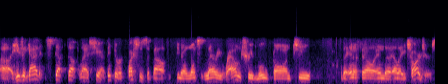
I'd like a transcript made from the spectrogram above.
Uh, he's a guy that stepped up last year. I think there were questions about, you know, once Larry Rountree moved on to the NFL and the LA Chargers,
